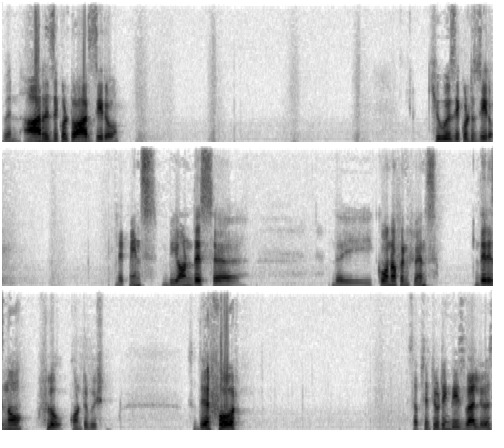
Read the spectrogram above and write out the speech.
when r is equal to r 0 q is equal to 0 that means beyond this uh, the cone of influence there is no flow contribution. So, therefore, substituting these values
